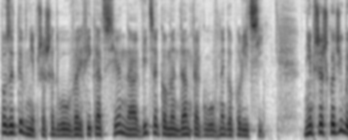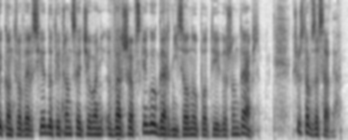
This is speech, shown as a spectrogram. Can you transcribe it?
pozytywnie przeszedł weryfikację na wicekomendanta głównego policji. Nie przeszkodziły kontrowersje dotyczące działań warszawskiego garnizonu pod jego rządami. Krzysztof Zasada.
